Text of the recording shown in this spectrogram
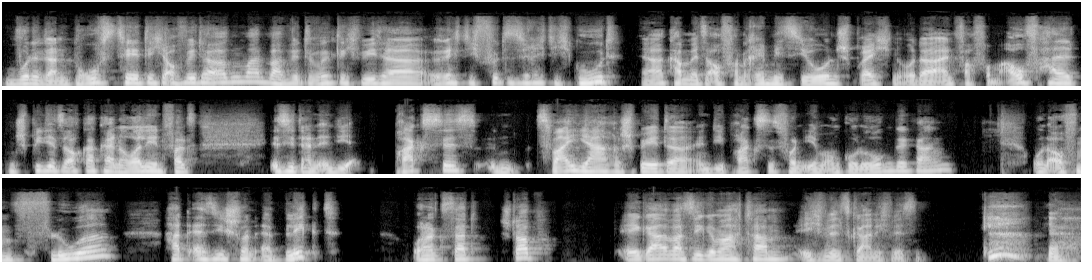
wurde dann berufstätig auch wieder irgendwann, war wirklich wieder richtig, fühlte sich richtig gut. Ja, kann man jetzt auch von Remission sprechen oder einfach vom Aufhalten, spielt jetzt auch gar keine Rolle. Jedenfalls ist sie dann in die Praxis, zwei Jahre später in die Praxis von ihrem Onkologen gegangen und auf dem Flur hat er sie schon erblickt und hat gesagt, stopp, egal was sie gemacht haben, ich will es gar nicht wissen. Ja.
